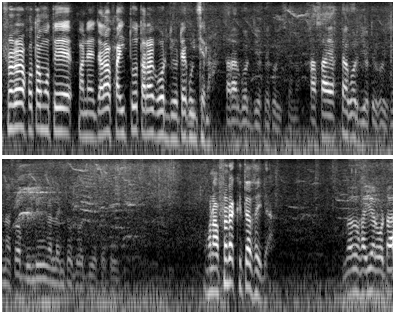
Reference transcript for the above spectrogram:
আপনারা কথা মতে মানে যারা ফাইতো তারা ঘর জিওটা কইছে না। তারার গড় জিওটেক হয়েছে না। খাসা একটা গড় জিওটেক হয়েছে না সব বিল্ডিং লাইন তো গড় জিওটেক হয়েছে এখন আপনারা কিতা চাইরা আমরা হাইয়ার ওটা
